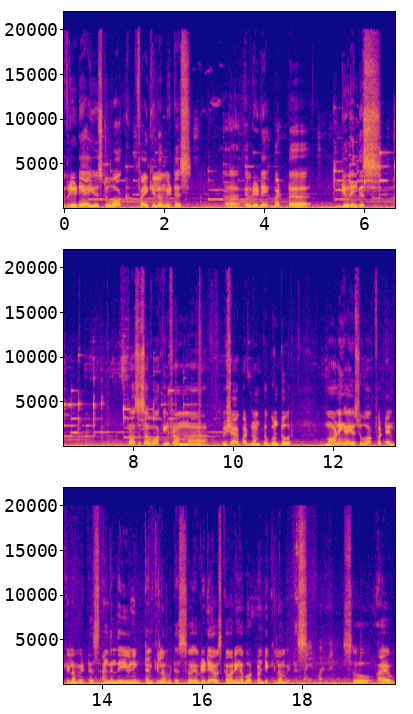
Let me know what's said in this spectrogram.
every day I used to walk five kilometers uh, every day, but uh, during this process of walking from uh, Vishakhapatnam to Guntur, morning I used to walk for 10 kilometers and in the evening 10 kilometers. So every day I was covering about 20 kilometers. So I have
